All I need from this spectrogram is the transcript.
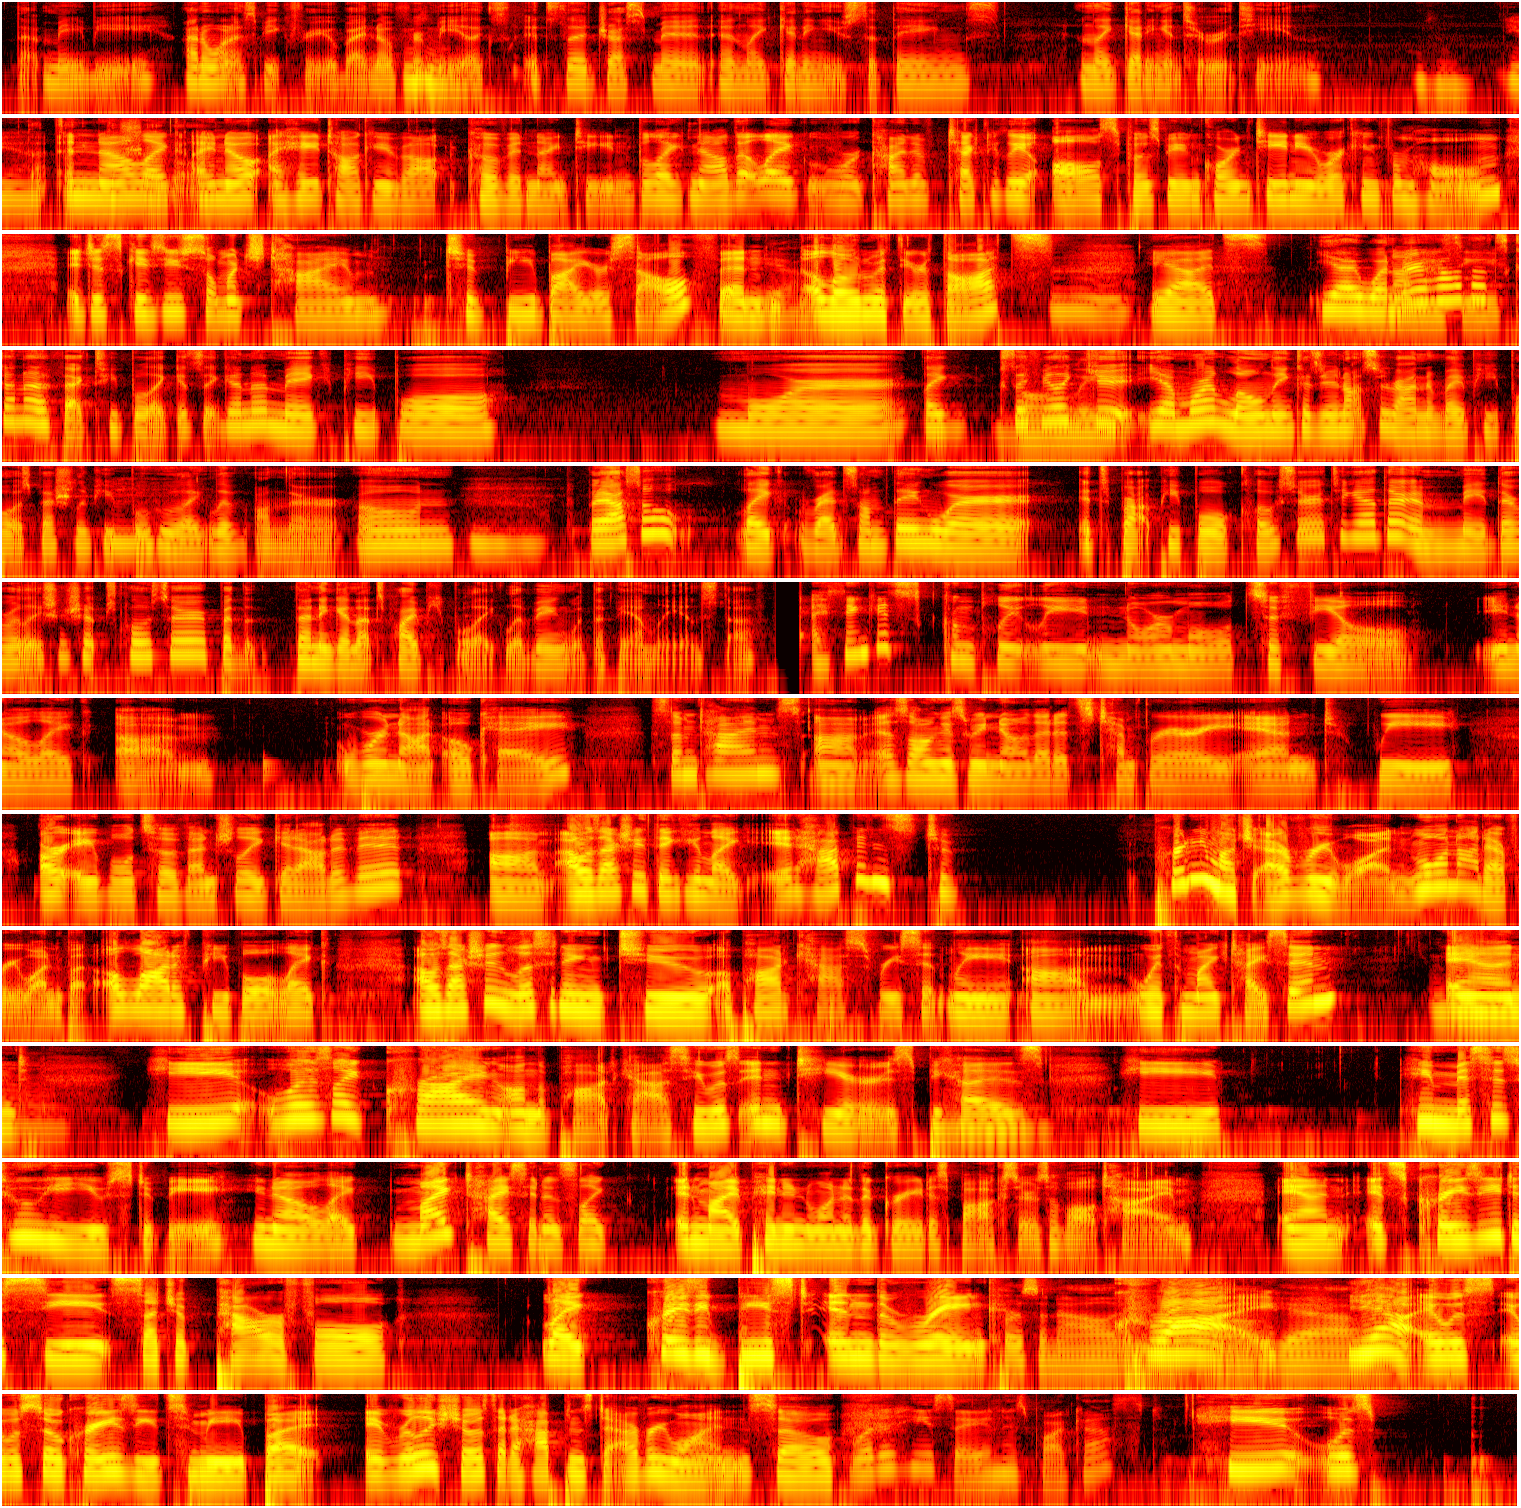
that maybe I don't want to speak for you, but I know for me, Mhm. like it's the adjustment and like getting used to things and like getting into routine. Mhm. Yeah. That's, and like, now, like. I know I hate talking about COVID 19, but like now that like we're kind of technically all supposed to be in quarantine and you're working from home, it just gives you so much time to be by yourself and Yeah. alone with your thoughts. Yeah. It's, Yeah, I wonder how easy. that's gonna affect people. Like, is it gonna make people more like? Because I feel like you're yeah more lonely because you're not surrounded by people, especially people who like live on their own. But I also like read something where it's brought people closer together and made their relationships closer. But th- then again, that's probably people like living with the family and stuff. I think it's completely normal to feel, you know, like um, we're not okay sometimes, um, as long as we know that it's temporary and we are able to eventually get out of it. Um, I was actually thinking, like, it happens to pretty much everyone. Well, not everyone, but a lot of people. Like, I was actually listening to a podcast recently um, with Mike Tyson, and he was like crying on the podcast. He was in tears because he he misses who he used to be. You know, like Mike Tyson is like in my opinion one of the greatest boxers of all time. And it's crazy to see such a powerful like crazy beast in the ring Personality. cry. well. Yeah. Yeah, it was it was so crazy to me, but it really shows that it happens to everyone. So What did he say in his podcast? he was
